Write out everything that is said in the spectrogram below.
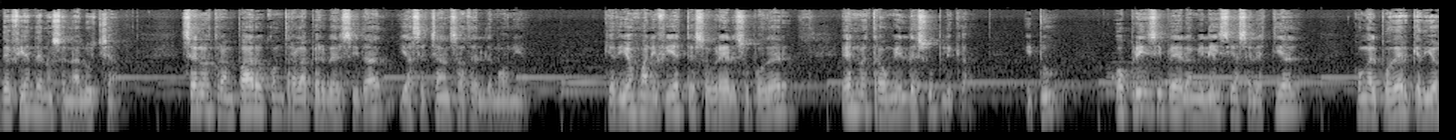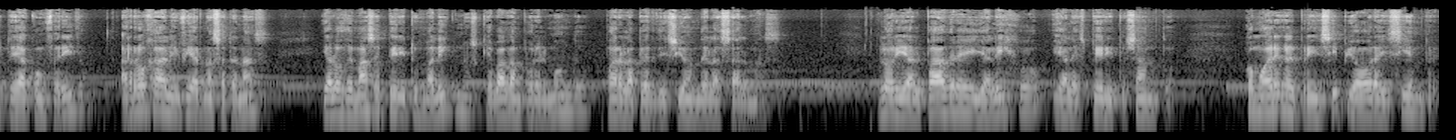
defiéndenos en la lucha Sé nuestro amparo contra la perversidad y acechanzas del demonio. Que Dios manifieste sobre él su poder es nuestra humilde súplica. Y tú, oh príncipe de la milicia celestial, con el poder que Dios te ha conferido, arroja al infierno a Satanás y a los demás espíritus malignos que vagan por el mundo para la perdición de las almas. Gloria al Padre y al Hijo y al Espíritu Santo, como era en el principio, ahora y siempre,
